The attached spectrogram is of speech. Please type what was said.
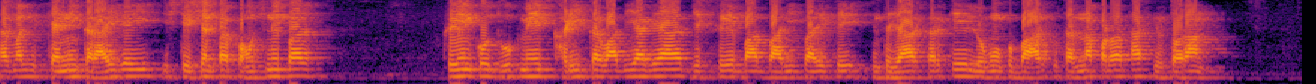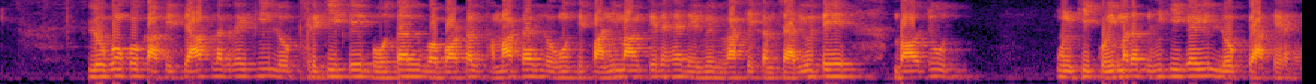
थर्मल स्कैनिंग कराई गई। स्टेशन पर पहुँचने पर ट्रेन को धूप में खड़ी करवा दिया गया, जिससे बाद बारी बारी से इंतज़ार करके लोगों को बाहर उतरना पड़ रहा था इस दौरान। लोगों को काफ़ी प्यास लग रही थी। लोग खिड़की से बोतल व बॉटल थमाकर लोगों से पानी मांगते रहे। रेलवे विभाग के कर्मचारियों से बावजूद उनकी कोई मदद नहीं की गई। लोग प्यासे रहे।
